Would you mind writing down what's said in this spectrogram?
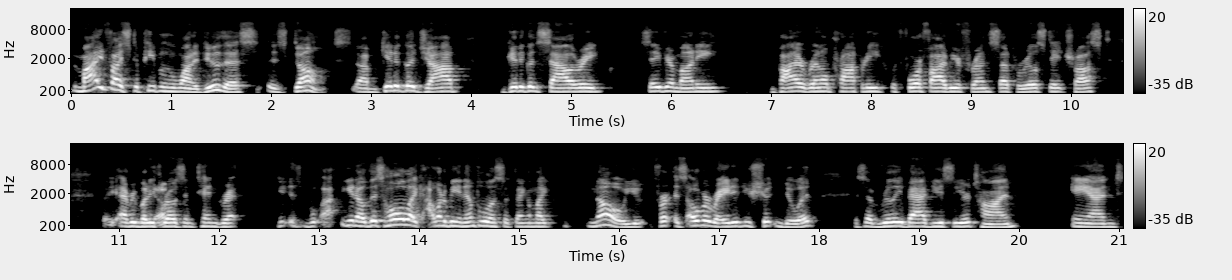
my advice to people who want to do this is don't um, get a good job, get a good salary, save your money, buy a rental property with four or five of your friends, set up a real estate trust. Everybody Yep. throws in 10 grand. You know, this whole like, I want to be an influencer thing. I'm like, no, you, for, it's overrated. You shouldn't do it. It's a really bad use of your time. And,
